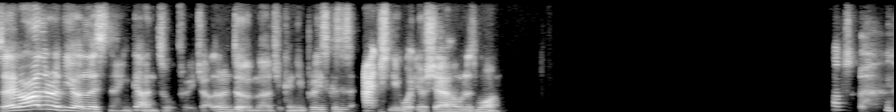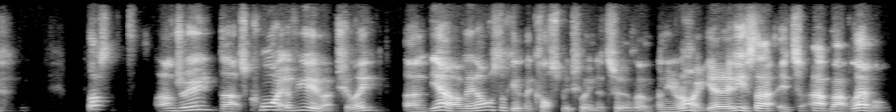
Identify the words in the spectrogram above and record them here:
So if either of you are listening, go and talk to each other and do a merger, can you please? Because it's actually what your shareholders want. That's that's Andrew. That's quite a view actually. And yeah, I mean, I was looking at the cost between the two of them, and you're right. Yeah, it is that it's at that level,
